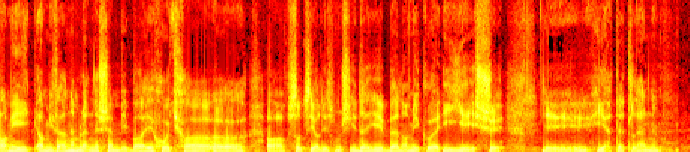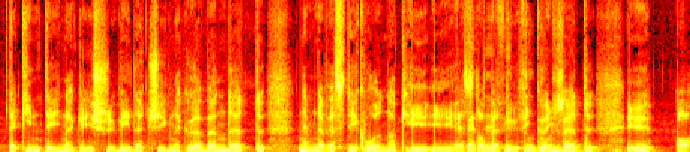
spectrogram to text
ami, amivel nem lenne semmi baj, hogyha a, a szocializmus idejében, amikor így és hihetetlen tekintélynek és védettségnek övendett, nem nevezték volna ki ezt Petőfi, a Petőfi könyvet a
